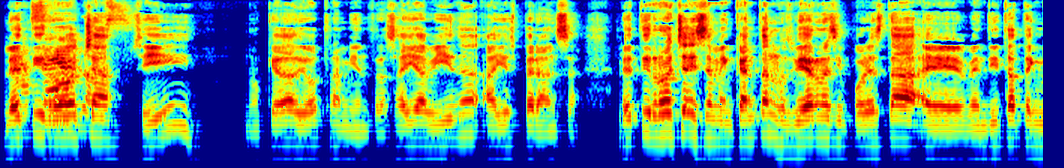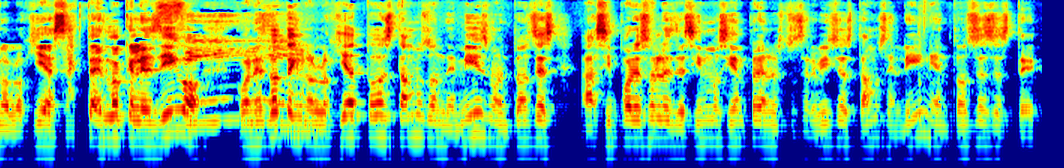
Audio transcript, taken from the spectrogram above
Leti Rocha, sí, no queda de otra. Mientras haya vida, hay esperanza. Leti Rocha dice, me encantan los viernes y por esta eh, bendita tecnología. Exacto, es lo que les digo. Con esta tecnología todos estamos donde mismo. Entonces, así por eso les decimos siempre en nuestros servicios estamos en línea. Entonces, este,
